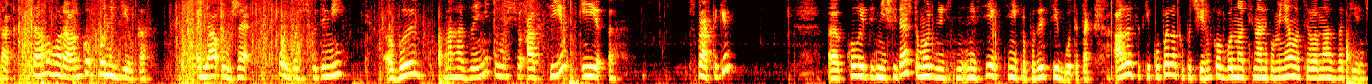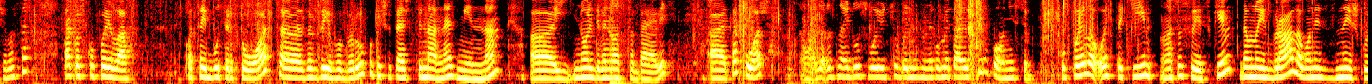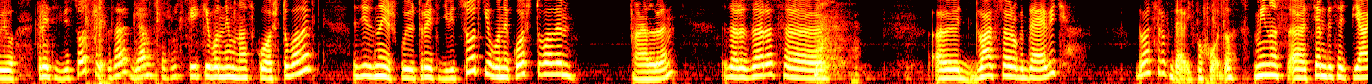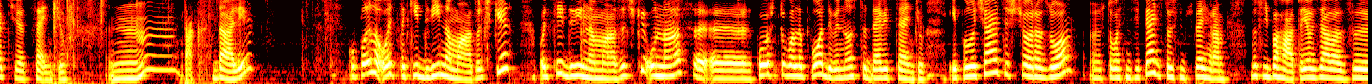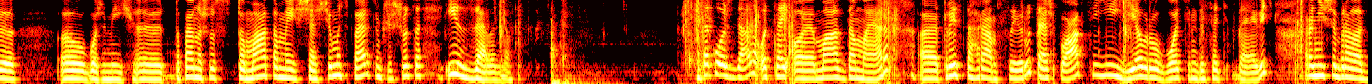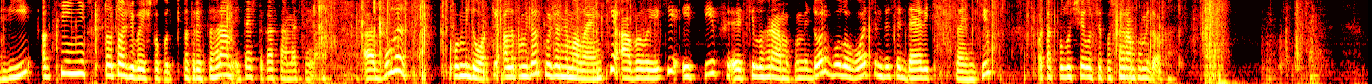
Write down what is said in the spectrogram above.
Так, з самого ранку понеділка. А я вже, ой, божечко, ти мій, в магазині, тому що акції і е, з практики. е, Коли пізніше йдеш, то можуть не всі акційні пропозиції бути. Так. Але все-таки купила капучинко, воно ціна не помінялася, але в нас закінчилося. Також купила оцей бутер тост. е, Завжди його беру, поки що теж ціна незмінна. е, 0,99. Е, Також, о, зараз знайду свою цю, не, пам'ятаю цін повністю. Купила ось такі е, сосиски. Давно їх брала, вони з знижкою 30%. Зараз я вам скажу, скільки вони у нас коштували. Зі знижкою 30% вони коштували. е, Зараз, зараз е, е, 2,49. 2,49, походу. Мінус е, 75 центів. Так, далі. Купила ось такі дві намазочки. Оці дві намазочки у нас е, коштували по 99 центів. І виходить, що разом е, 185 і 185 грам. Досить багато. Я взяла з, е, о, боже мій, е, напевно, що з томатами, ще з чимось з перцем, чи що це, і з зеленню. Також взяла оцей Mazda Mer, е, 300 грам сиру, теж по акції євро 89. Раніше брала дві акційні, то теж вийшло на 300 грам і теж така сама ціна. Е, Були помідорки, але помідорки вже не маленькі, а великі. І пів е, кілограма помідор було 89 центів. Отак вийшло по 100 грам помідорка.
